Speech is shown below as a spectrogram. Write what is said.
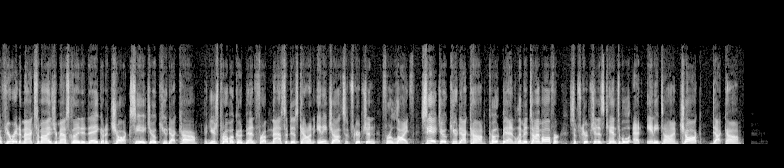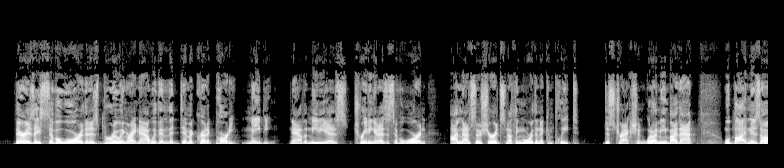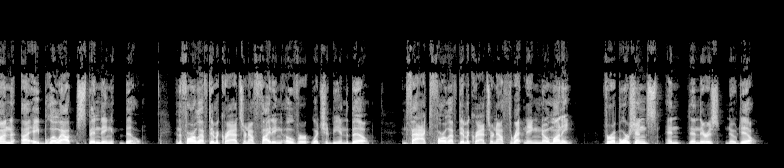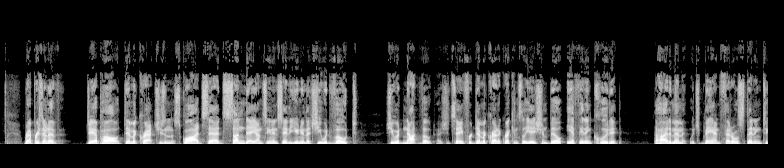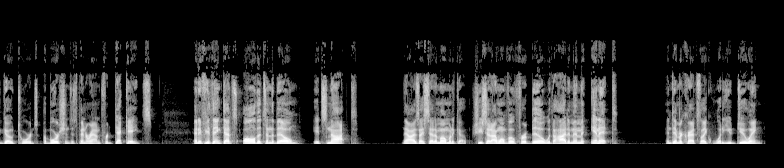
if you're ready to maximize your masculinity today, go to Choq, C-H-O-Q.com, and use promo code Ben for a massive discount on any Choq subscription for life. C-H-O-Q.com, code Ben, limited time offer. Subscription is cancelable at any time. Choq.com. There is a civil war that is brewing right now within the Democratic Party. Maybe. Now, the media is treating it as a civil war, and I'm not so sure it's nothing more than a complete distraction. What do I mean by that? Well, Biden is on uh, a blowout spending bill, and the far left Democrats are now fighting over what should be in the bill. In fact, far left Democrats are now threatening no money for abortions, and then there is no deal. Representative Jayapal, Democrat, she's in the squad, said Sunday on CNN of the Union that she would vote, she would not vote, I should say, for Democratic reconciliation bill if it included the Hyde Amendment, which banned federal spending to go towards abortions. It's been around for decades. And if you think that's all that's in the bill, it's not. Now, as I said a moment ago, she said, I won't vote for a bill with the Hyde Amendment in it. And Democrats like, what are you doing?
